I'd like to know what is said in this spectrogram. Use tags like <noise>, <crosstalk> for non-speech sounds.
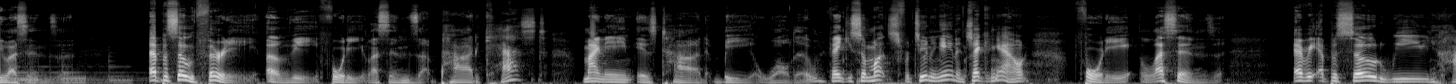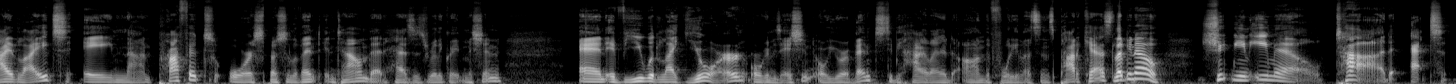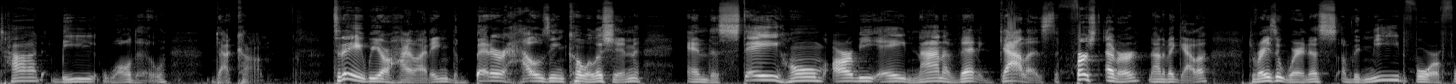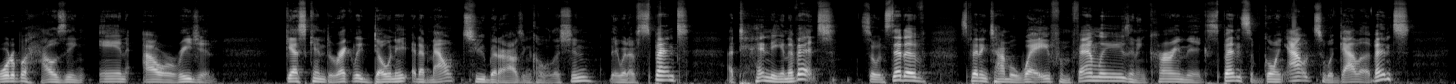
40 Lessons. Episode 30 of the 40 Lessons podcast. My name is Todd B. Waldo. Thank you so much for tuning in and checking out 40 Lessons. Every episode, we highlight a nonprofit or special event in town that has this really great mission. And if you would like your organization or your event to be highlighted on the 40 Lessons podcast, let me know. Shoot me an email, todd at toddbwaldo.com. Today, we are highlighting the Better Housing Coalition and the Stay Home RVA non event gala. It's the first ever non event gala to raise awareness of the need for affordable housing in our region. Guests can directly donate an amount to Better Housing Coalition they would have spent attending an event. So instead of spending time away from families and incurring the expense of going out to a gala event,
